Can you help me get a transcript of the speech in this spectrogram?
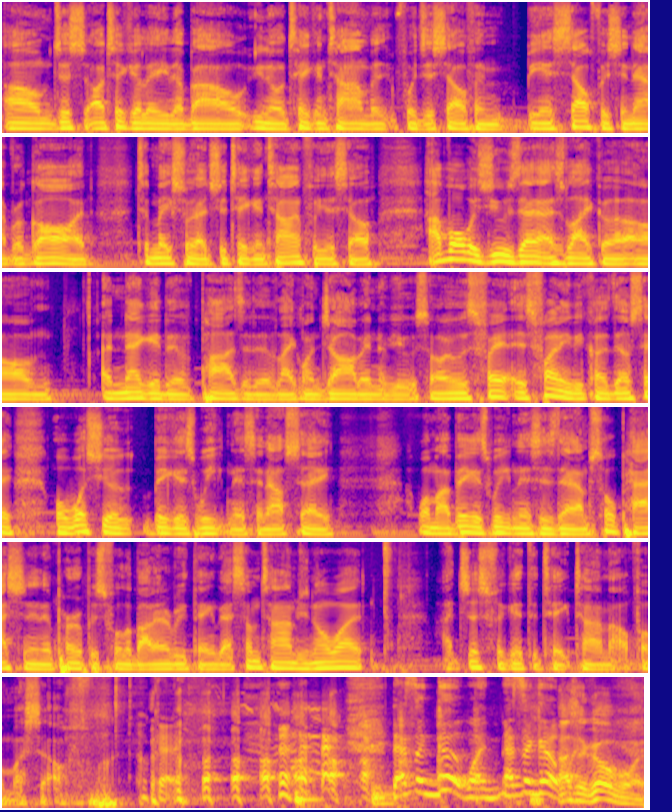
um, just articulate about you know taking time for yourself and being selfish in that regard to make sure that you're taking time for yourself, I've always used that as like a. Um, a negative, positive, like on job interviews. So it was fa- it's funny because they'll say, "Well, what's your biggest weakness?" And I'll say, "Well, my biggest weakness is that I'm so passionate and purposeful about everything that sometimes, you know what, I just forget to take time out for myself." okay that's a good one that's a good That's one a good one.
